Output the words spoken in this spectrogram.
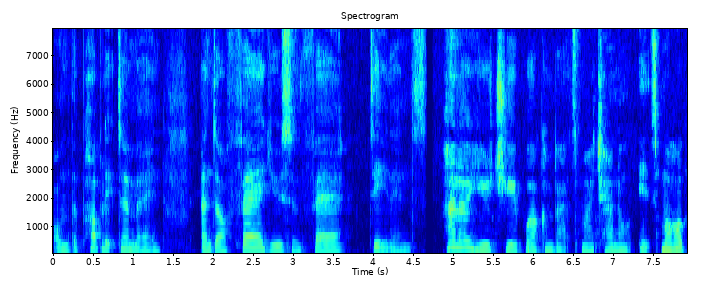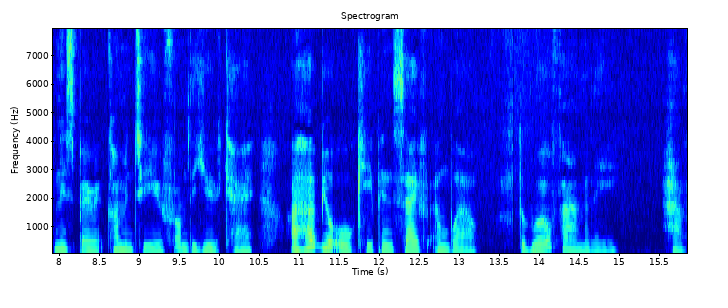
on the public domain and are fair use and fair dealings. Hello YouTube, welcome back to my channel. It's Mahogany Spirit coming to you from the UK. I hope you're all keeping safe and well. The royal family have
